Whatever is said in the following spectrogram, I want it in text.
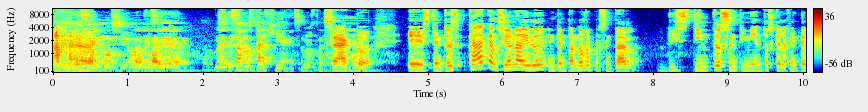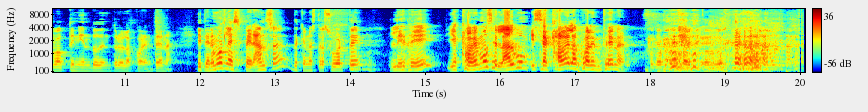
Ajá. Esa emoción, esa nostalgia. Esa nostalgia. Exacto. Este, entonces, cada canción ha ido intentando representar distintos sentimientos que la gente va obteniendo dentro de la cuarentena. Y tenemos la esperanza de que nuestra suerte le dé y acabemos el álbum y se acabe la cuarentena. Sería perfecto.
